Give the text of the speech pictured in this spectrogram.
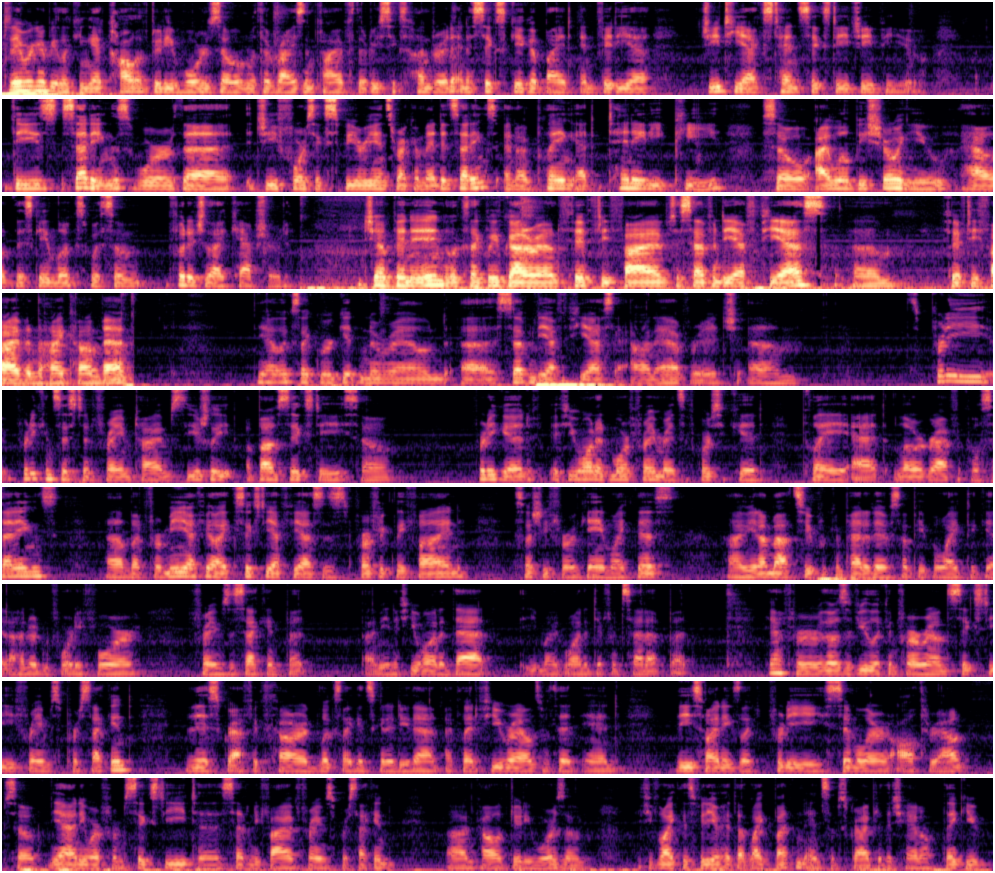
Today we're going to be looking at Call of Duty Warzone with a Ryzen 5 3600 and a 6GB NVIDIA GTX 1060 GPU. These settings were the GeForce Experience recommended settings and I'm playing at 1080p so I will be showing you how this game looks with some footage that I captured. Jumping in, looks like we've got around 55 to 70 FPS. Um, 55 in the high combat. Yeah, it looks like we're getting around uh, 70 FPS on average. Um, it's pretty pretty consistent frame times, usually above 60, so pretty good. If you wanted more frame rates, of course you could play at lower graphical settings, uh, but for me, I feel like 60 FPS is perfectly fine, especially for a game like this. I mean, I'm not super competitive. Some people like to get 144 frames a second, but I mean, if you wanted that, you might want a different setup. But yeah, for those of you looking for around 60 frames per second, this graphics card looks like it's going to do that. I played a few rounds with it, and these findings look pretty similar all throughout. So yeah, anywhere from 60 to 75 frames per second on Call of Duty Warzone. If you've liked this video, hit that like button and subscribe to the channel. Thank you.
